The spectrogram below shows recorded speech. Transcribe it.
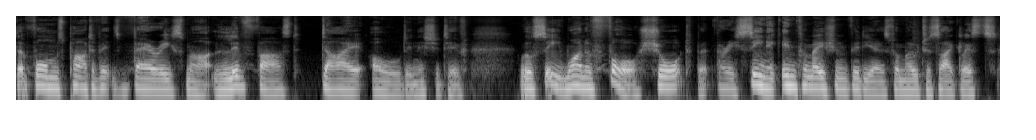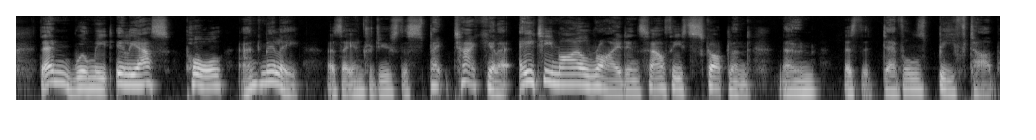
that forms part of its very smart Live Fast, Die Old initiative. We'll see one of four short but very scenic information videos for motorcyclists. Then we'll meet Ilias, Paul and Millie as they introduce the spectacular 80 mile ride in southeast Scotland known as the Devil's Beef Tub.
